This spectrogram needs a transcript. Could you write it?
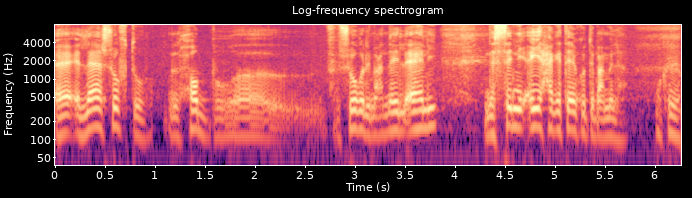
آه. اللي أنا شفته من الحب في شغلي مع النادي الأهلي نسني أي حاجة تانية كنت بعملها. أوكي.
